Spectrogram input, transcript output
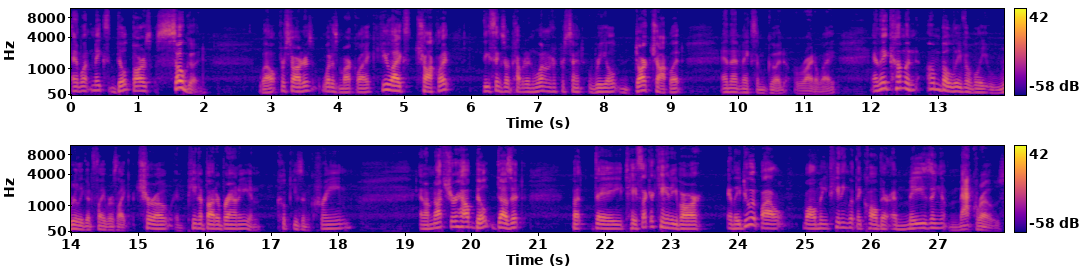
and what makes Built Bars so good? Well, for starters, what does Mark like? He likes chocolate. These things are covered in 100% real dark chocolate, and that makes them good right away. And they come in unbelievably really good flavors like churro and peanut butter brownie and cookies and cream. And I'm not sure how Built does it, but they taste like a candy bar, and they do it while while maintaining what they call their amazing macros.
